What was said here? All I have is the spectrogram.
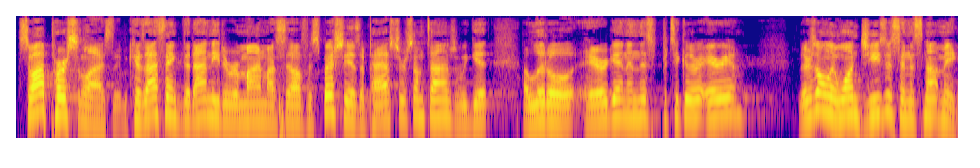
So I personalized it because I think that I need to remind myself, especially as a pastor, sometimes we get a little arrogant in this particular area. There's only one Jesus, and it's not me.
